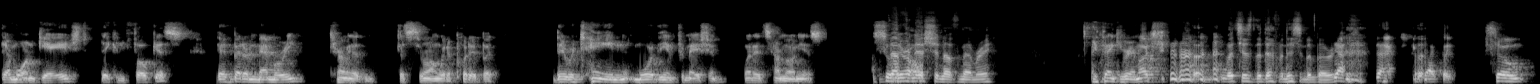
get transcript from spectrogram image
they're more engaged. They can focus. They have better memory. Term that that's the wrong way to put it, but they retain more of the information when it's harmonious. So definition all, of memory. Thank you very much. Which is the definition of memory? Yeah, exactly, exactly. So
